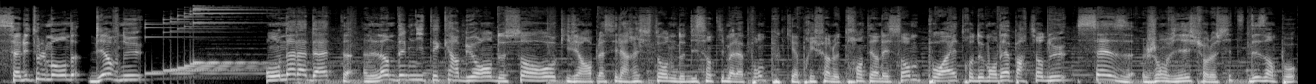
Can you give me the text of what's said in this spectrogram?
Salut tout le monde, bienvenue on a la date, l'indemnité carburant de 100 euros qui vient remplacer la ristourne de 10 centimes à la pompe qui a pris fin le 31 décembre pourra être demandée à partir du 16 janvier sur le site des impôts.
